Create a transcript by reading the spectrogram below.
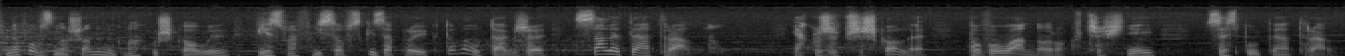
W nowo wznoszonym gmachu szkoły Wiesław Lisowski zaprojektował także salę teatralną. Jako, że przy szkole powołano rok wcześniej zespół teatralny.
